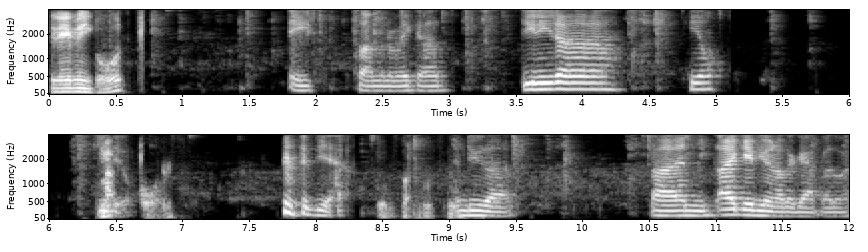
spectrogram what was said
Did he have any gold? Eight, so I'm gonna make a head. Do you need a heal? You do. yeah, So and do that. Uh, and I gave you another gap, by the way.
